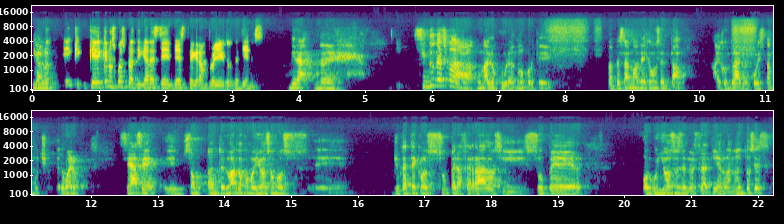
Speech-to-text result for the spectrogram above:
Claro. ¿Qué, ¿Qué, nos puedes platicar de este, de este gran proyecto que tienes? Mira, sin duda es una, locura, ¿no? Porque para empezar no deja un centavo. Al contrario, cuesta mucho. Pero bueno, se hace, eh, son, tanto Eduardo como yo somos eh, yucatecos súper aferrados y súper orgullosos de nuestra tierra, ¿no? Entonces,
